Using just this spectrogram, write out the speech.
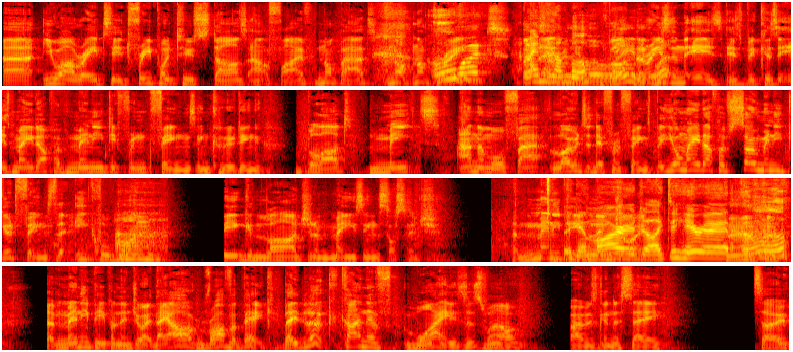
Uh, you are rated 3.2 stars out of five. Not bad. Not not great. What? But I'm then- humble. Really But the rating. What? reason is is because it is made up of many different things, including blood, meat, animal fat, loads of different things. But you're made up of so many good things that equal one big and large and amazing sausage. That many Big people and large. enjoy. I like to hear it. Uh. that many people enjoy. They are rather big. They look kind of wise as well. If I was gonna say so.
